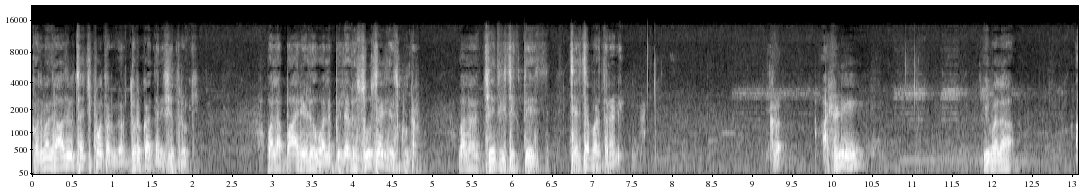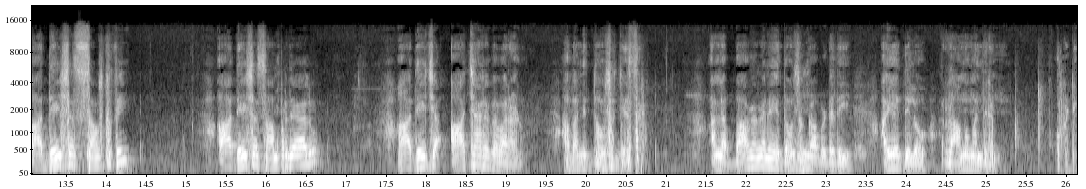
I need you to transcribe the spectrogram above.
కొంతమంది రాజులు చచ్చిపోతారు దొరకద్దని శత్రువుకి. వాళ్ళ భార్యలు వాళ్ళ పిల్లలు సూసైడ్ చేసుకుంటారు. వాళ్ళ చేతికి చిక్కితే చర్చపడతారని. అట్లనే ఇవాళ ఆ దేశ సంస్కృతి ఆ దేశ సాంప్రదాయాలు ఆ దేశ ఆచార వ్యవహారాలు అవన్నీ ధ్వంసం చేస్తారు. అలా భాగంగానే ధ్వంసం కాబడ్డది అయోధ్యలో రామ మందిరం ఒకటి.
